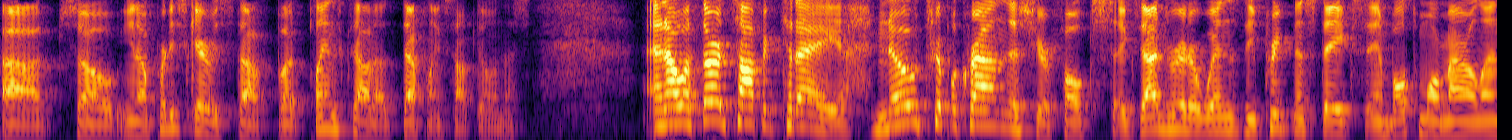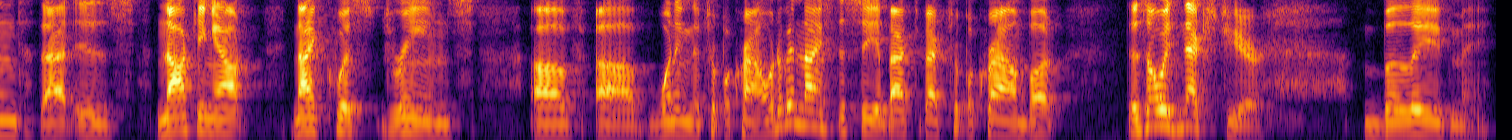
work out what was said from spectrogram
Uh, so, you know, pretty scary stuff. But planes got to definitely stop doing this. And our third topic today, no Triple Crown this year, folks. Exaggerator wins the Preakness Stakes in Baltimore, Maryland. That is knocking out Nyquist's dreams of uh, winning the Triple Crown. Would have been nice to see a back-to-back -back Triple Crown, but there's always next year. Believe me.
